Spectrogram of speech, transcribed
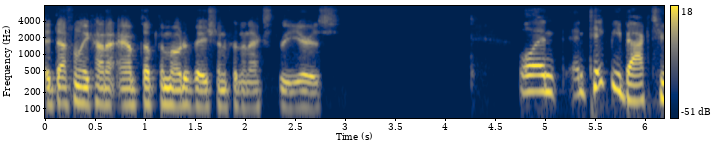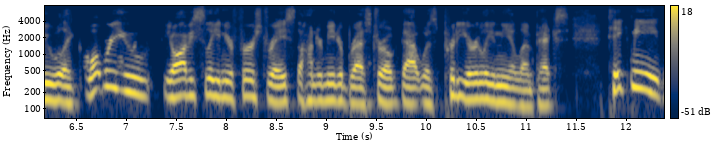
it definitely kind of amped up the motivation for the next three years. Well, and and take me back to like what were you? You know, obviously in your first race, the hundred meter breaststroke, that was pretty early in the Olympics. Take me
